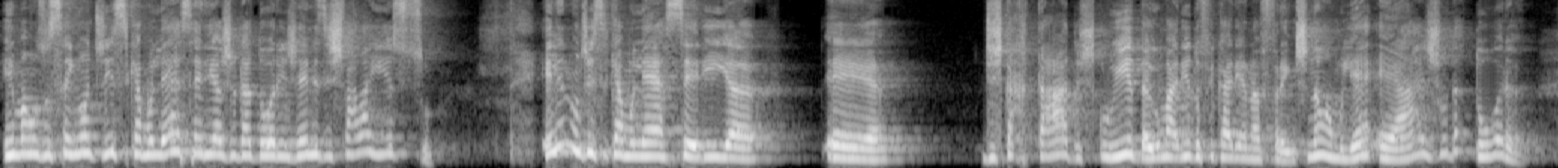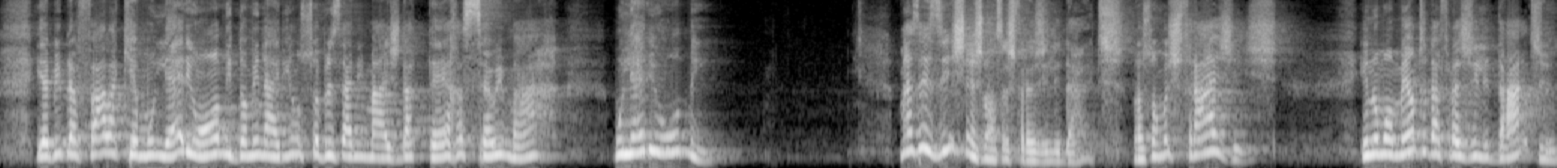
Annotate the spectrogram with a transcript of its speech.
Irmãos, o Senhor disse que a mulher seria ajudadora. Em Gênesis fala isso. Ele não disse que a mulher seria é, descartada, excluída e o marido ficaria na frente. Não, a mulher é a ajudadora. E a Bíblia fala que a mulher e homem dominariam sobre os animais da terra, céu e mar. Mulher e homem. Mas existem as nossas fragilidades. Nós somos frágeis. E no momento da fragilidade,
